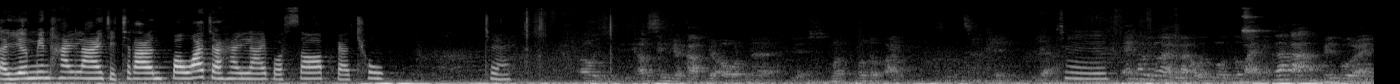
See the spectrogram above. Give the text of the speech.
ដែលយើងមាន highlight ជាច្រើនពណ៌ចា highlight ពណ៌សផ្កាឈូកចា Oh I think you have your own uh, yes motorbike it's okay yeah ចា Em không biết là my own motorbike Facebook right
